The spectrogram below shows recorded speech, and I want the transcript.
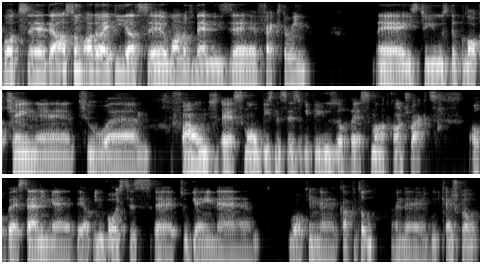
but uh, there are some other ideas. Uh, one of them is factoring, is to use the blockchain to um, found uh, small businesses with the use of uh, smart contracts of uh, selling their invoices to gain working capital and good cash flow.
